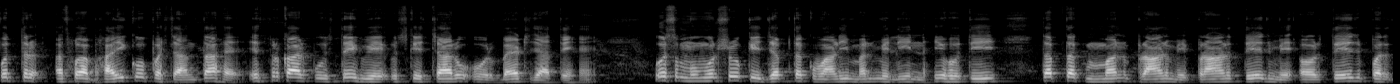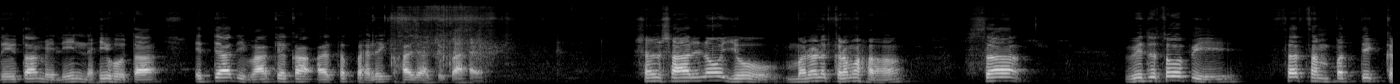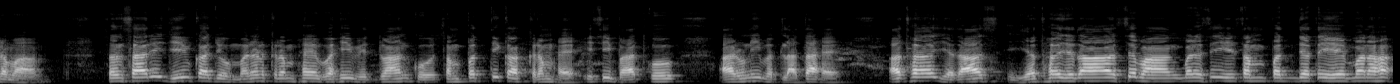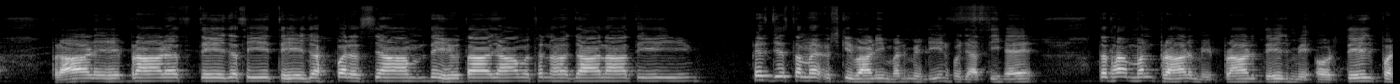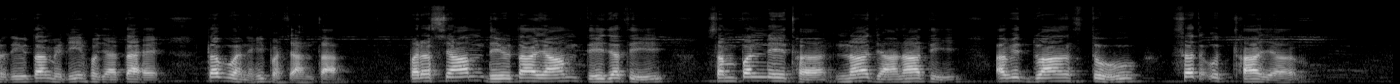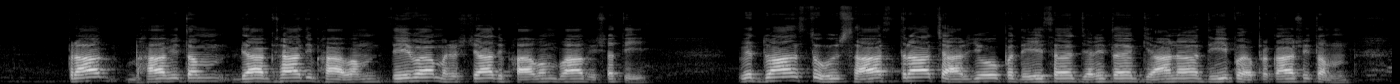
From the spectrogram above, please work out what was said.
पुत्र अथवा भाई को पहचानता है, इस प्रकार पूछते हुए उसके चारों ओर बैठ जाते हैं। उस मुमूर्षु की जब तक वाणी मन में लीन नहीं होती, तब तक मन प्राण में प्राण, तेज में और तेज पर देवता में लीन नहीं होता, इत्यादि वाक्य का अर्थ पहले कहा जा चुका है। संसारिणो यो मरण क्रम स विदुषोपि सत्संपत्ति क्रम संसारी जीव का जो मरण क्रम है, वही विद्वान को संपत्ति का क्रम है, इसी बात को आरुणी बतलाता है। अथ यदा यथ यदा से भाँग मनसी संपद्यते मन, प्राणे प्राणस्तेजसी तेज परस्याम देवतायामथ न जानाति। फिर जिस समय उसकी वाणी मन में लीन हो जाती है, तथा मन प्राण में, प्राण तेज में और तेज पर देवता में लीन हो जाता है तब वह नहीं पहचानता। परस्याम देवतायाम तेजसी संपन्नेथ न जानाति, अविद्वांस्तु सत उत्थाय प्राग्भावित व्याघ्रादिभाव देव मनुष्यादिभाव वा विशति। विद्वांस्तु शास्त्राचार्योपदेश जनित ज्ञान दीप प्रकाशित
